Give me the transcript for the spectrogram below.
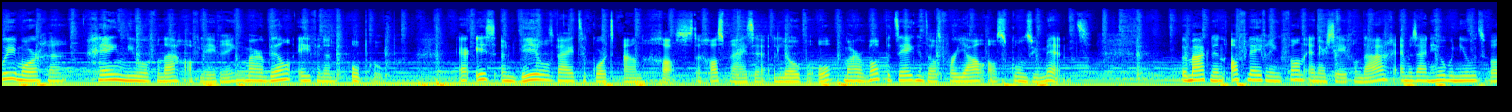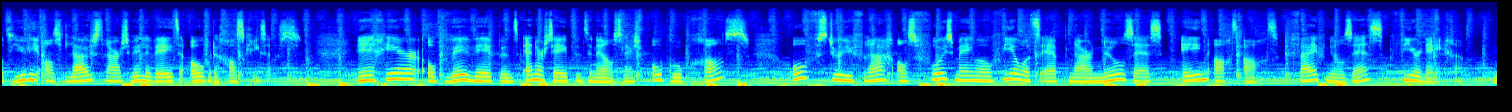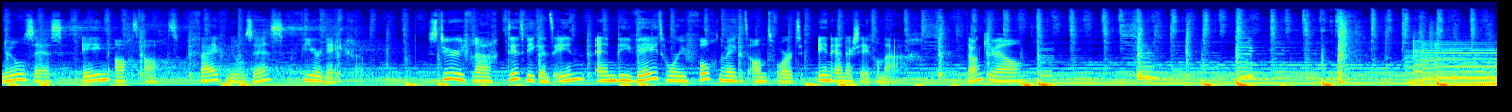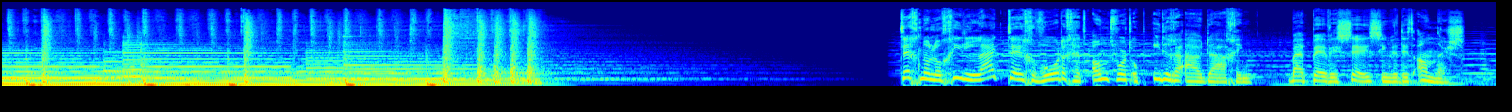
Goedemorgen, geen nieuwe vandaag aflevering, maar wel even een oproep. Er is een wereldwijd tekort aan gas. De gasprijzen lopen op, maar wat betekent dat voor jou als consument? We maken een aflevering van NRC vandaag en we zijn heel benieuwd wat jullie als luisteraars willen weten over de gascrisis. Reageer op www.nrc.nl/slash oproepgas of stuur je vraag als voice memo via WhatsApp naar 06 188 506 49. 06 188 506 49. Stuur je vraag dit weekend in en wie weet hoor je volgende week het antwoord in NRC Vandaag. Dankjewel. Technologie lijkt tegenwoordig het antwoord op iedere uitdaging. Bij PwC zien we dit anders.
